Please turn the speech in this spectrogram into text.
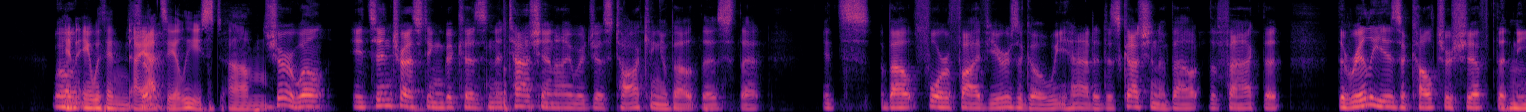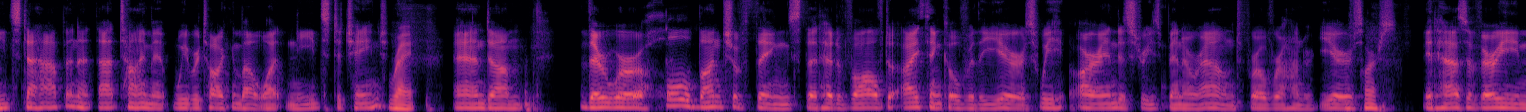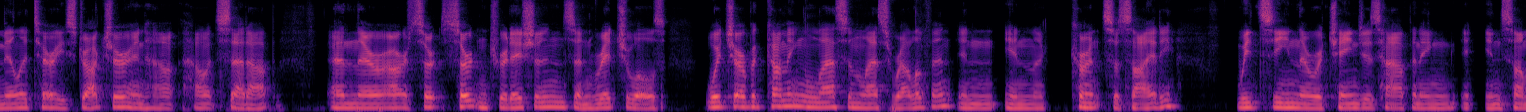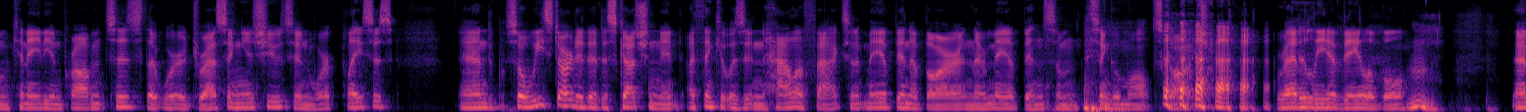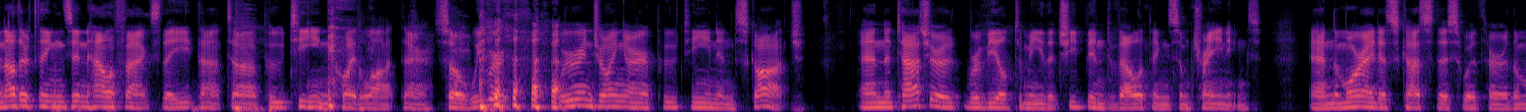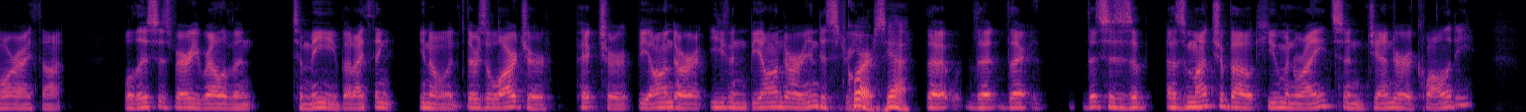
Well, and, and within sure. IATSE at least. Um, Sure. Well, it's interesting because Natasha and I were just talking about this that it's about four or five years ago we had a discussion about the fact that there really is a culture shift that Mhm. needs to happen. At that time, it, we were talking about what needs to change. Right. And um, there were a whole bunch of things that had evolved, I think, over the years. We Our industry's been around for over 100 years Of course. it has a very military structure in how, how it's set up. And there are cer- certain traditions and rituals which are becoming less and less relevant in, in the current society. We'd seen there were changes happening in some Canadian provinces that were addressing issues in workplaces. And so we started a discussion in, I think it was in Halifax, and it may have been a bar, and there may have been some single malt scotch readily available. Mm, And other things in Halifax, they eat that uh, poutine quite a lot there. So we were we were enjoying our poutine and scotch. And Natasha revealed to me that she'd been developing some trainings. And the more I discussed this with her, the more I thought, well, this is very relevant to me. But I think, you know, there's a larger picture beyond our, even beyond our industry of course. Yeah. that that there this is a, as much about human rights and gender equality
